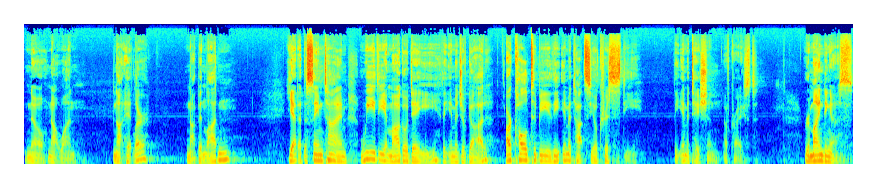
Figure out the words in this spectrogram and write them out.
No, not one. Not Hitler, not bin Laden. Yet at the same time, we, the imago Dei, the image of God, are called to be the imitatio Christi, the imitation of Christ reminding us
